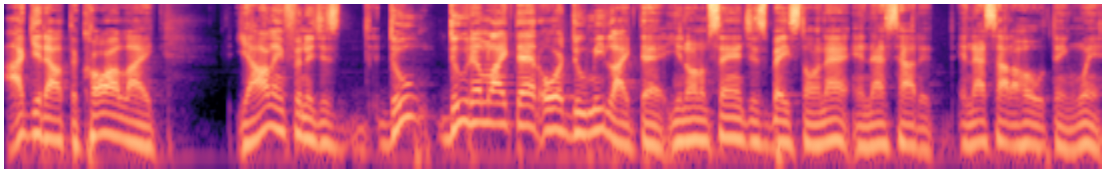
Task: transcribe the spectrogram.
I get out the car like, y'all ain't finna just do do them like that or do me like that. You know what I'm saying? Just based on that, and that's how the and that's how the whole thing went.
